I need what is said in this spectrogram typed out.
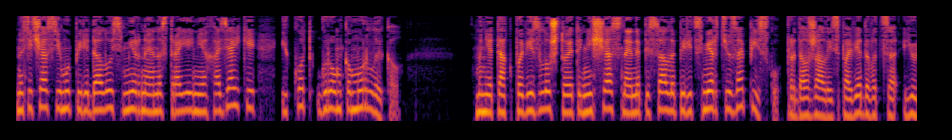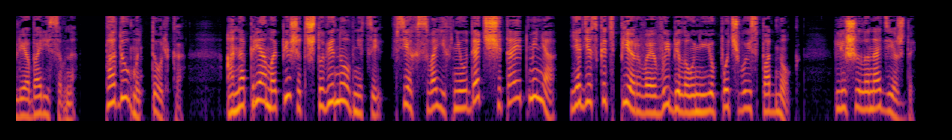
но сейчас ему передалось мирное настроение хозяйки, и кот громко мурлыкал. «Мне так повезло, что эта несчастная написала перед смертью записку», продолжала исповедоваться Юлия Борисовна. «Подумать только. Она прямо пишет, что виновницей всех своих неудач считает меня. Я, дескать, первая выбила у нее почву из-под ног, лишила надежды.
